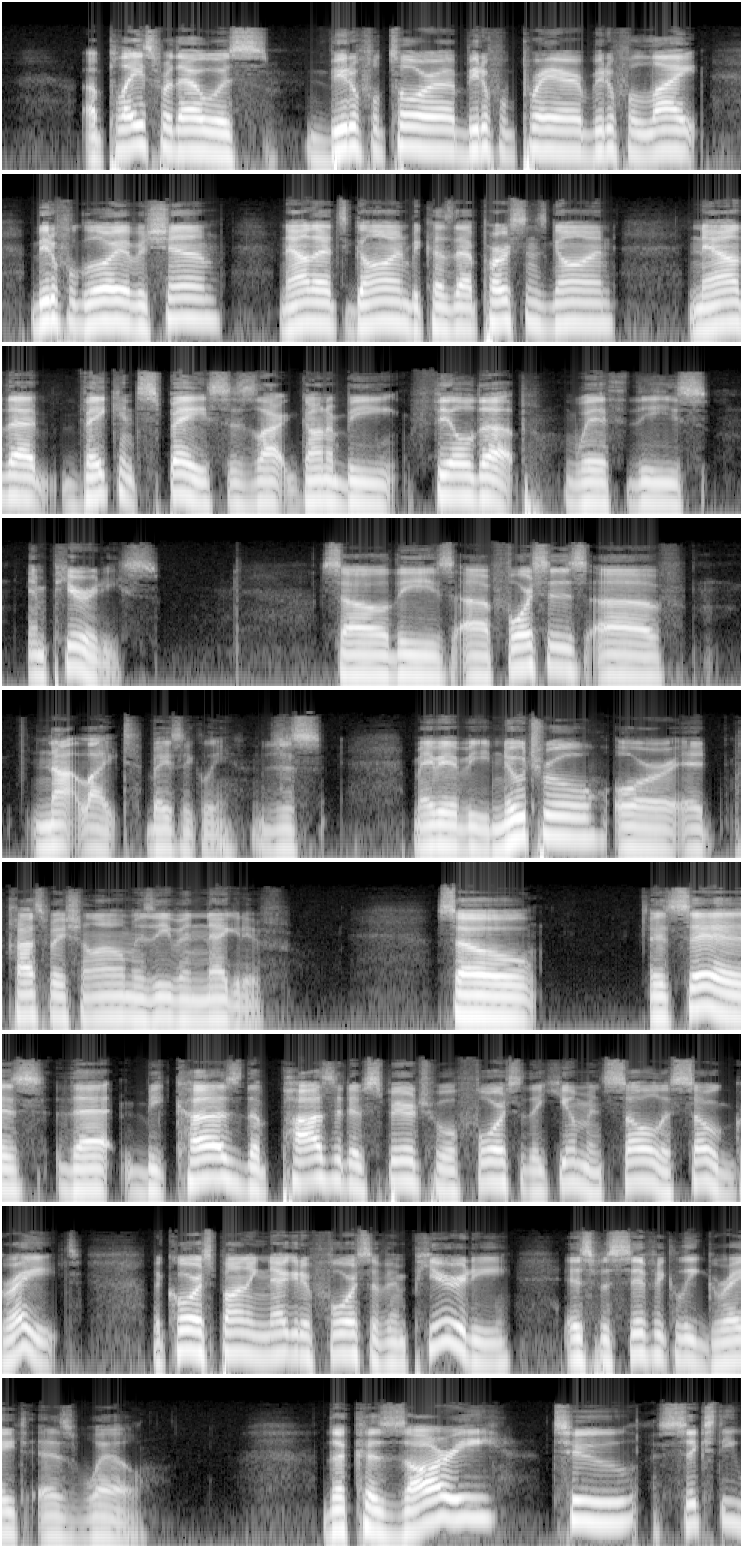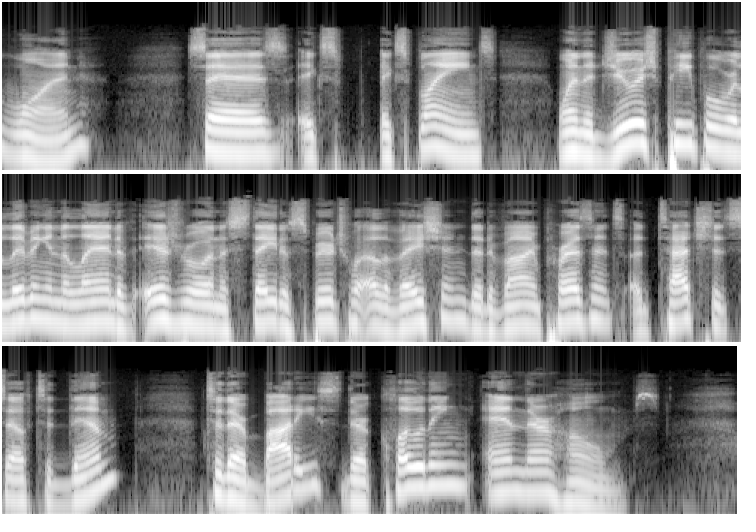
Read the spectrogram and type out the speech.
a place where there was beautiful Torah, beautiful prayer, beautiful light, beautiful glory of Hashem. Now that's gone because that person's gone. Now that vacant space is like going to be filled up with these impurities. So these uh, forces of not light, basically, just maybe it be neutral or it chasbe shalom is even negative. So it says that because the positive spiritual force of the human soul is so great, the corresponding negative force of impurity is specifically great as well. The Kuzari 261 says, ex- explains, when the Jewish people were living in the land of Israel in a state of spiritual elevation, the divine presence attached itself to them, to their bodies, their clothing, and their homes.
